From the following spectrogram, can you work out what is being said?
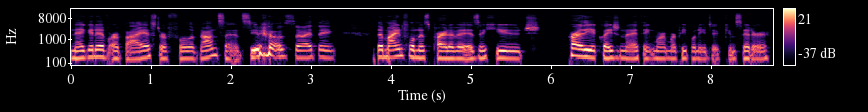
negative or biased or full of nonsense, you know? So I think the mindfulness part of it is a huge part of the equation that I think more and more people need to consider.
